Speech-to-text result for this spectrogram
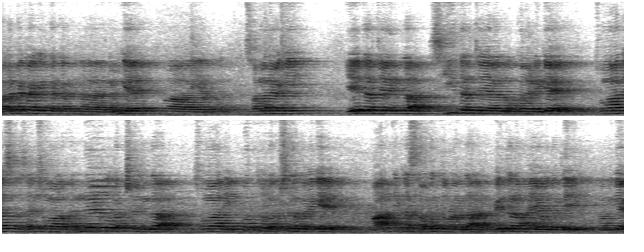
ಬರಬೇಕಾಗಿರ್ತಕ್ಕಂಥ ನಮಗೆ ಸಾಮಾನ್ಯವಾಗಿ ಎ ದರ್ಜೆಯಿಂದ ಸಿ ದರ್ಜೆಯ ನೌಕರರಿಗೆ ಸುಮಾರು ಸರಿಸುಮಾರು ಹನ್ನೆರಡು ಲಕ್ಷದಿಂದ ಸುಮಾರು ಇಪ್ಪತ್ತು ಲಕ್ಷದವರೆಗೆ ಆರ್ಥಿಕ ಸವಲತ್ತುಗಳನ್ನು ವೇತನ ಆಯೋಗದಲ್ಲಿ ನಮಗೆ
